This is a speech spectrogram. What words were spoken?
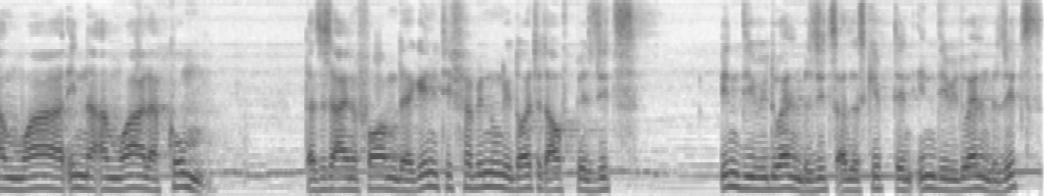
Amwal, inna amwalakum. Das ist eine Form der Genitivverbindung, die deutet auf Besitz, individuellen Besitz. Also es gibt den individuellen Besitz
